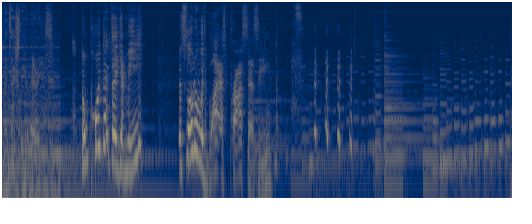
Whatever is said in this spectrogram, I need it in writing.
That's actually hilarious. Don't point that thing at me! It's loaded with blast processing.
